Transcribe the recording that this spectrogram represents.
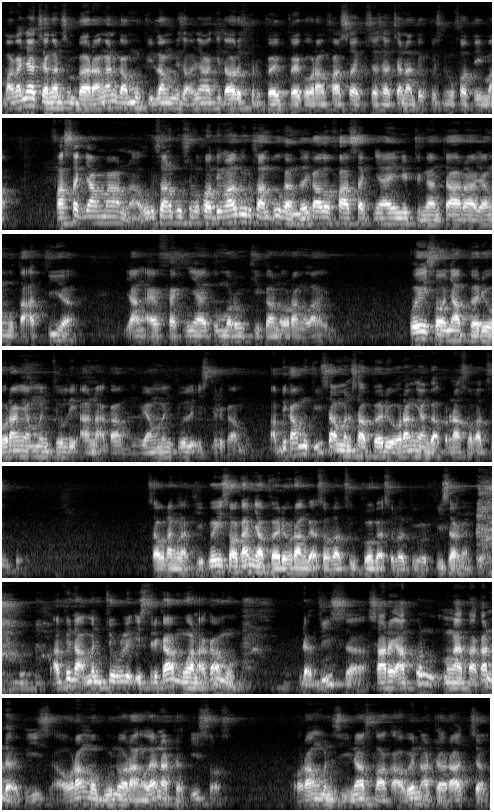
Makanya jangan sembarangan kamu bilang misalnya kita harus berbaik-baik orang fasik. Bisa saja nanti khusnul khotimah. Fasek yang mana? Urusan khusnul khotimah itu urusan Tuhan. Tapi kalau faseknya ini dengan cara yang muta'adiyah, yang efeknya itu merugikan orang lain. Kue iso nyabari orang yang menculik anak kamu, yang menculik istri kamu. Tapi kamu bisa mensabari orang yang nggak pernah sholat subuh. Ulang lagi, gue iso kan nyabari orang nggak sholat subuh, nggak sholat duhur, bisa kan? Tapi nak menculik istri kamu, anak kamu, tidak bisa. Syariat pun mengatakan tidak bisa. Orang membunuh orang lain ada kisos. Orang menzina setelah kawin ada rajam.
